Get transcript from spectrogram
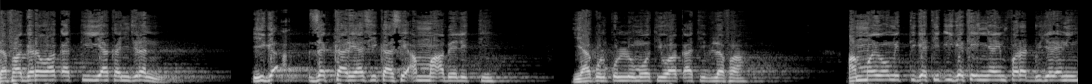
Lafaa gara waaqaatti iyyaa kan jiran dhiiga zakkaariyaasii kaasee amma abeelitti yaa qulqulluu mootii waaqaatiif lafaa amma yoomitti gatii dhiiga keenyaa hin faraddu jedhanii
